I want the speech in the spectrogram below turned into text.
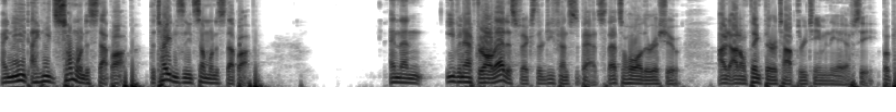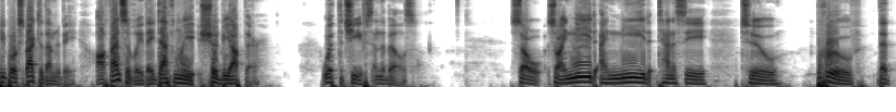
I need I need someone to step up. The Titans need someone to step up. And then even after all that is fixed, their defense is bad. So that's a whole other issue. I, I don't think they're a top three team in the AFC, but people expected them to be. Offensively, they definitely should be up there with the Chiefs and the Bills. So so I need I need Tennessee to prove that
